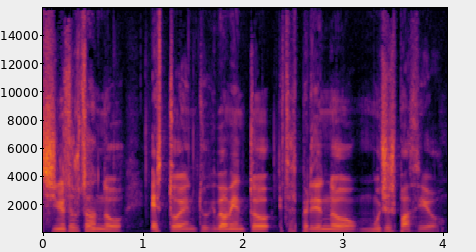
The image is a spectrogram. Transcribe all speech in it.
Si no estás usando esto en tu equipamiento, estás perdiendo mucho espacio.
